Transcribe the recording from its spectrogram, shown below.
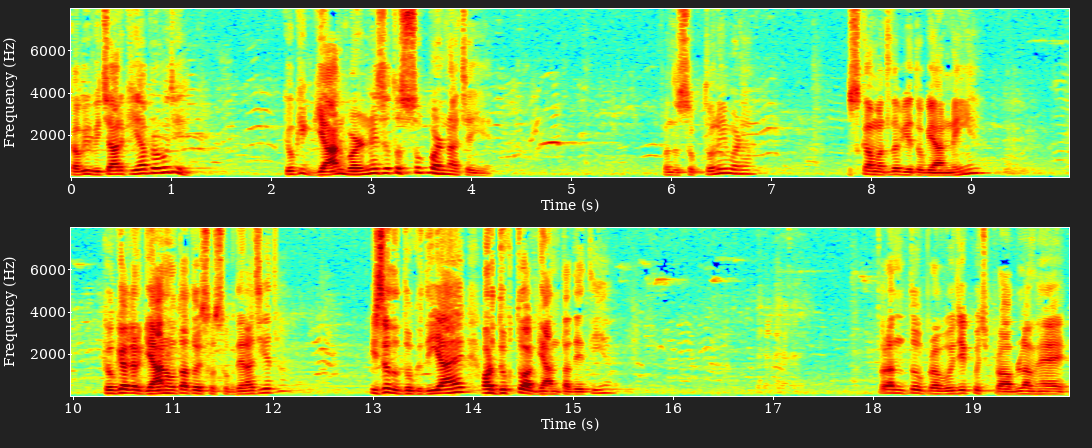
कभी विचार किया प्रभु जी? क्योंकि ज्ञान बढ़ने से तो सुख बढ़ना चाहिए। परंतु सुख तो नहीं बढ़ा। उसका मतलब ये तो ज्ञान नहीं है। क्योंकि अगर ज्ञान होता तो इसको सुख देना चाहिए था। इसने तो दुख दिया है और दुख तो अज्ञानता देती है। परंतु प्रभु जी, कुछ प्रॉब्लम है।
